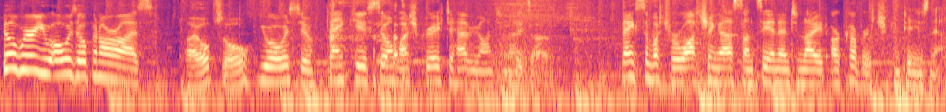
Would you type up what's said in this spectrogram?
Bill Weir, you always open our eyes. I hope so. You always do. Thank you so much. Great to have you on tonight. Anytime. Thanks so much for watching us on CNN Tonight. Our coverage continues now.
